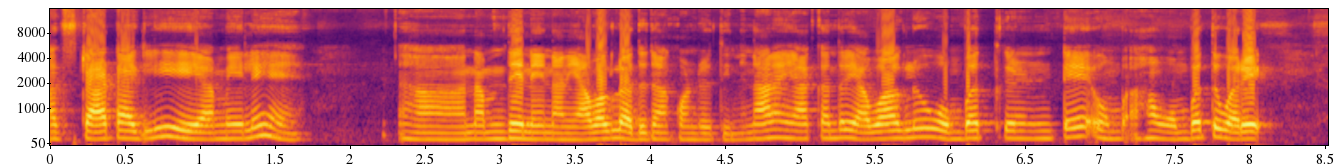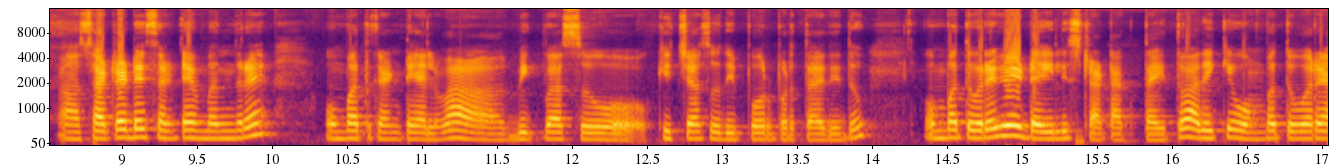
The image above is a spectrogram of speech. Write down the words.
ಅದು ಸ್ಟಾರ್ಟ್ ಆಗಲಿ, ಆಮೇಲೆ ನಮ್ಮದೇನೆ ನಾನು ಯಾವಾಗಲೂ ಅದನ್ನ ಹಾಕ್ಕೊಂಡಿರ್ತೀನಿ ನಾನು ಯಾಕಂದರೆ ಯಾವಾಗಲೂ ಒಂಬತ್ತು ಗಂಟೆ, ಒಂಬ, ಹಾಂ, ಒಂಬತ್ತುವರೆ ಸ್ಯಾಟರ್ಡೆ ಸಂಡೇ ಬಂದರೆ ಒಂಬತ್ತು ಗಂಟೆ ಅಲ್ವಾ ಬಿಗ್ ಬಾಸು ಕಿಚ್ಚ ಸುದೀಪ್ ಅವ್ರು ಬರ್ತಾ ಇದ್ದಿದ್ದು. ಒಂಬತ್ತುವರೆಗೆ ಡೈಲಿ ಸ್ಟಾರ್ಟ್ ಆಗ್ತಾಯಿತ್ತು ಅದಕ್ಕೆ ಒಂಬತ್ತುವರೆ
